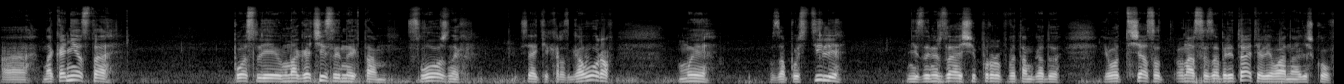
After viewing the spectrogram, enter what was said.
А, наконец-то, после многочисленных там сложных всяких разговоров, мы запустили незамерзающий прорубь в этом году. И вот сейчас вот у нас изобретатель Иван Олешков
